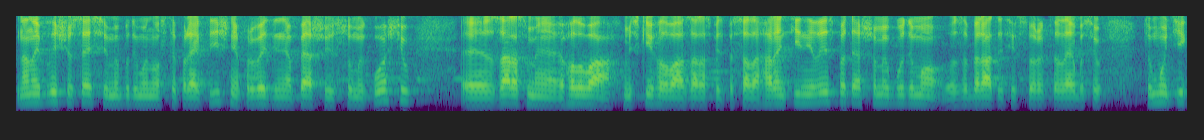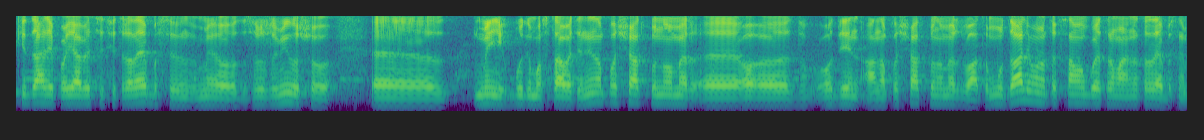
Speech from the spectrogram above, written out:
На найближчу сесію ми будемо вносити проект рішення про виділення першої суми коштів. Е, Зараз ми голова, міський голова зараз підписала гарантійний лист про те, що ми будемо забирати цих 40 тролейбусів. Тому тільки далі появляться ці тролейбуси. Ми зрозуміли, що е, ми їх будемо ставити не на площадку номер е, о- е, дв- один, а на площадку номер два. Тому далі воно так само буде трамвайно тролейбусним.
